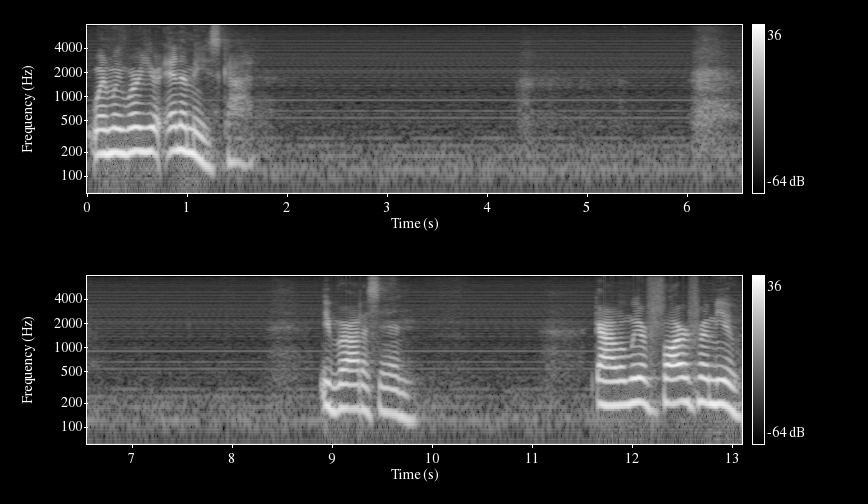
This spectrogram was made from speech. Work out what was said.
when we were your enemies, God, you brought us in. God, when we were far from you,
